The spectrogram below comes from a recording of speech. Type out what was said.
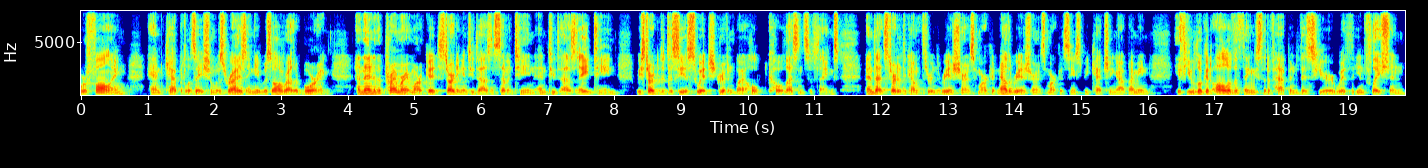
were falling and capitalization was rising. It was all rather boring. And then in the primary market, starting in 2017 and 2018, we started to see a switch driven by a whole coalescence of things. And that started to come through in the reinsurance market. Now the reinsurance market seems to be catching up. I mean, if you look at all of the things that have happened this year with inflation,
